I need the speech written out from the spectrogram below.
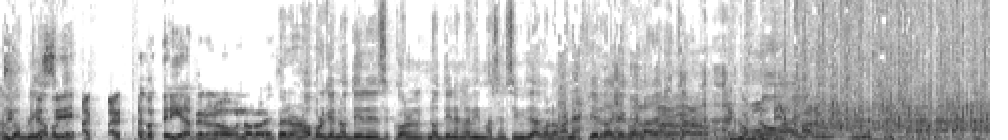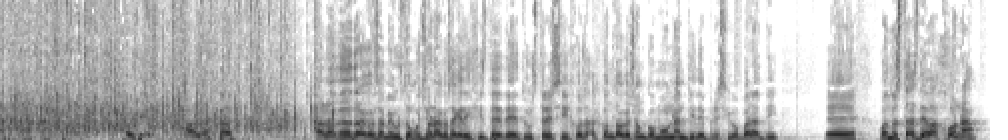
Muy complicado Sí, porque... parece una tontería, pero no, no lo es. Pero no, porque no tienes, con- no tienes la misma sensibilidad con la mano izquierda que con la Claro, derecha. claro, es como un No hay- cirujano. Oye, hablando, hablando de otra cosa, me gustó mucho una cosa que dijiste de tus tres hijos. Has contado que son como un antidepresivo para ti. Eh, cuando estás de bajona,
